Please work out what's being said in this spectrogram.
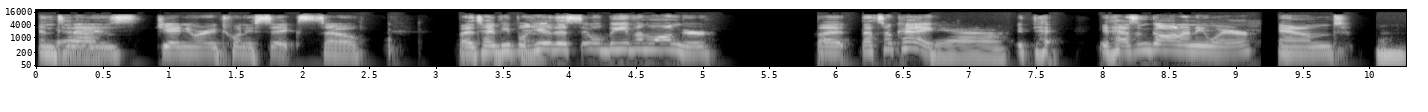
And yeah. today is January 26th. So by the time people mm-hmm. hear this, it will be even longer. But that's okay. Yeah. It it hasn't gone anywhere and mm-hmm.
